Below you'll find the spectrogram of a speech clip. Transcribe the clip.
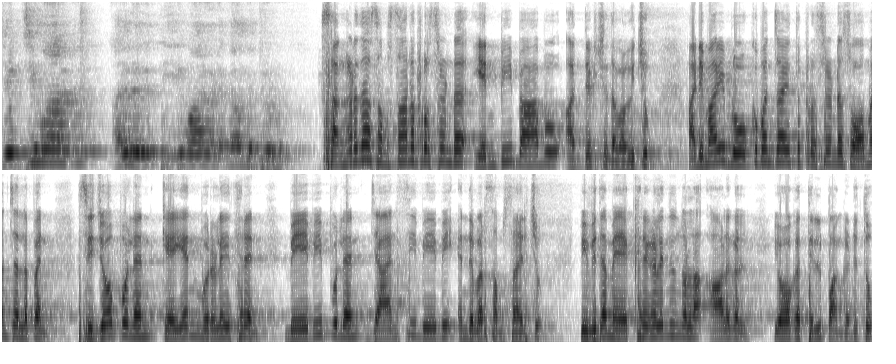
ജഡ്ജിമാർക്ക് അതിലൊരു തീരുമാനം എടുക്കാൻ പറ്റുള്ളൂ. സംഘടനാ സംസ്ഥാന പ്രസിഡന്റ് എൻ പി ബാബു അധ്യക്ഷത വഹിച്ചു. Adimali block panchayat president Soman Chellappan Sijo Pulan K N Muraleedharan Baby Pulan Jancy Baby എന്നിവർ സംസാരിച്ചു. വിവിധ മേഖലകളിൽ നിന്നുള്ള ആളുകൾ യോഗത്തിൽ പങ്കെടുത്തു.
